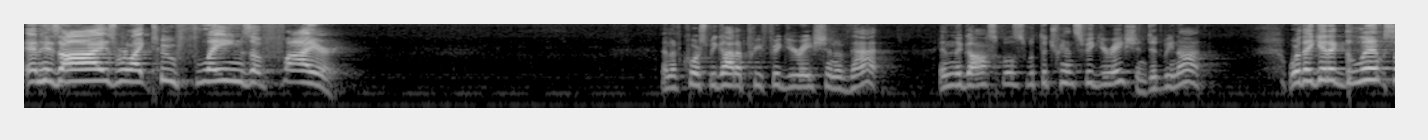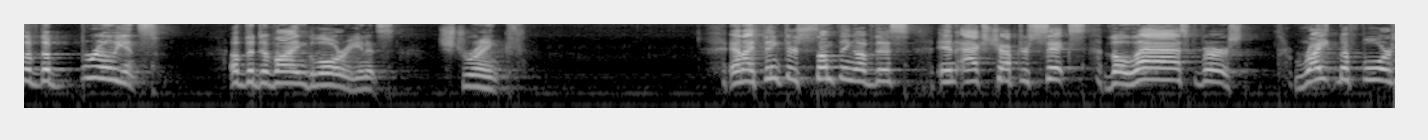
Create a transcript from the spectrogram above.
and his eyes were like two flames of fire. And of course, we got a prefiguration of that in the Gospels with the Transfiguration, did we not? Where they get a glimpse of the brilliance of the divine glory and its strength. And I think there's something of this in Acts chapter 6, the last verse, right before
